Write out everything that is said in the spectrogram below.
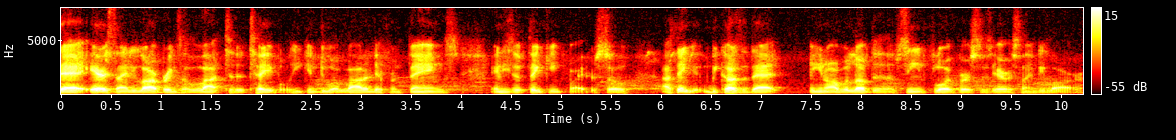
that Erislandy Lara brings a lot to the table. He can do a lot of different things, and he's a thinking fighter. So I think because of that, you know, I would love to have seen Floyd versus Erislandy Lara.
